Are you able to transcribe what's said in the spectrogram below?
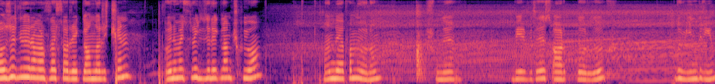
Özür dilerim arkadaşlar reklamlar için. Önüme sürekli reklam çıkıyor. Ben de yapamıyorum. Şimdi bir vites arttırdık. Dur indireyim.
